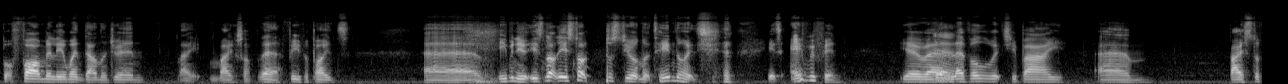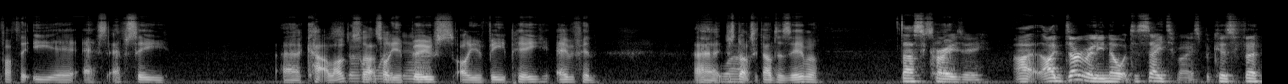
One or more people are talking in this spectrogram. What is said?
but four million went down the drain. Like Microsoft, there, FIFA points. Um, even you, it's not. It's not just your ultimate team, though. It's it's everything. Your uh, Yeah. level, which you buy, um, buy stuff off the EASFC uh, catalog. So that's all your yeah. boosts, all your VP, everything. Uh, it Just knocks it down to zero. That's So- crazy. I I don't really know what to say to be honest because for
